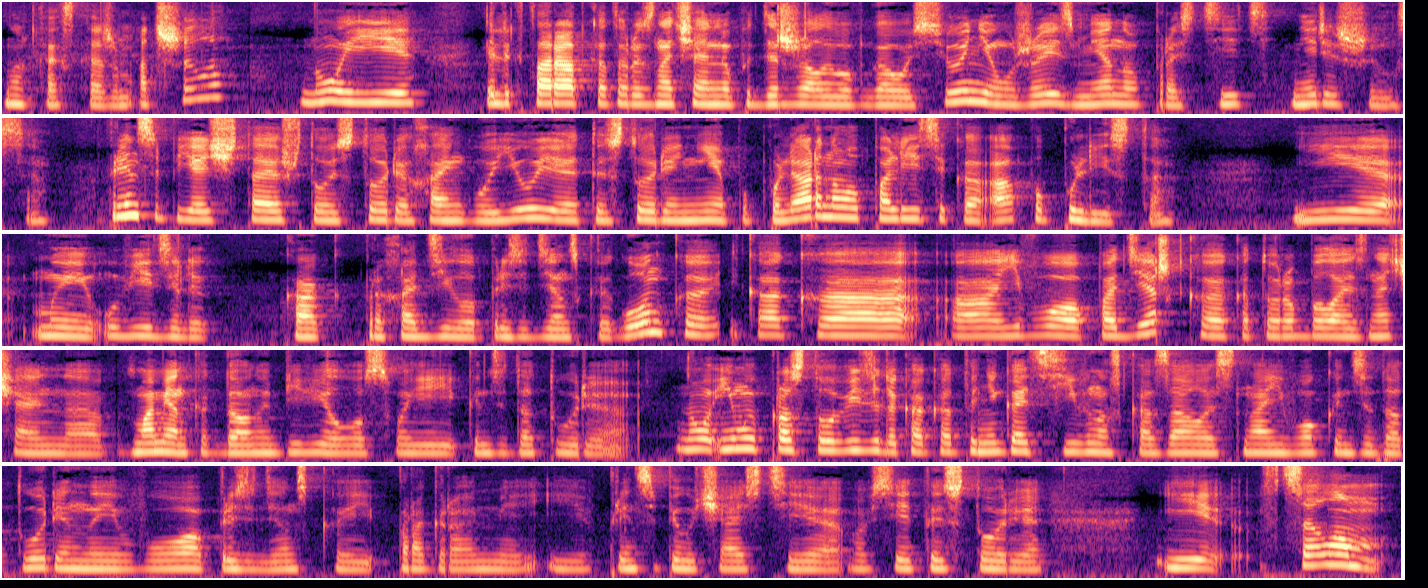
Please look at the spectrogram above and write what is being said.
ну, как скажем, отшила. Ну и электорат, который изначально поддержал его в Гаосюне, уже измену простить не решился. В принципе, я считаю, что история Ханьгу Юя — это история не популярного политика, а популиста. И мы увидели, как проходила президентская гонка, и как э, его поддержка, которая была изначально в момент, когда он объявил о своей кандидатуре. Ну, и мы просто увидели, как это негативно сказалось на его кандидатуре, на его президентской программе и, в принципе, участии во всей этой истории. И в целом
